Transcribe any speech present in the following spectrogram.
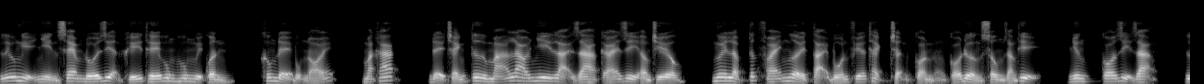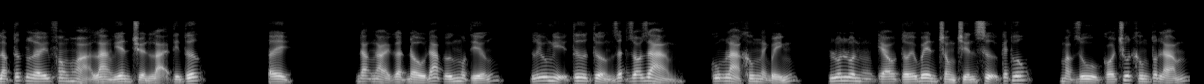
Lưu Nghị nhìn xem đối diện khí thế hung hung ngụy quân, không để bụng nói, mặt khác, để tránh tư mã lao nhi lại ra cái gì âm chiêu, ngươi lập tức phái người tại bốn phía thạch trận còn có đường sông giám thị, nhưng có dị dạng, lập tức lấy phong hỏa lang yên truyền lại tin tức. Ê! Đặng ngải gật đầu đáp ứng một tiếng, Lưu Nghị tư tưởng rất rõ ràng, cũng là không ngạnh bính, luôn luôn kéo tới bên trong chiến sự kết thúc, mặc dù có chút không tốt lắm,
